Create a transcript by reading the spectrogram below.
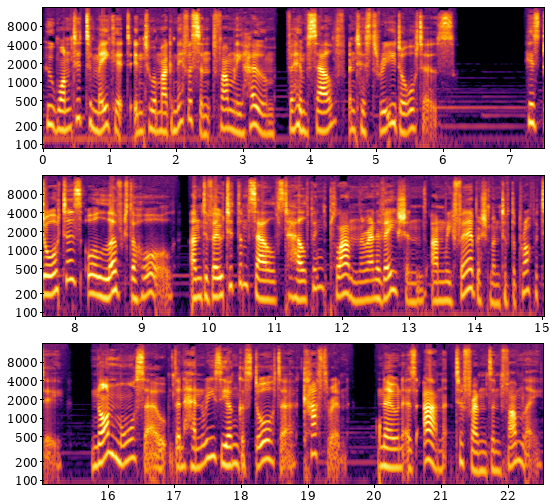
who wanted to make it into a magnificent family home for himself and his three daughters. His daughters all loved the hall and devoted themselves to helping plan the renovations and refurbishment of the property, none more so than Henry's youngest daughter, Catherine, known as Anne to friends and family.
